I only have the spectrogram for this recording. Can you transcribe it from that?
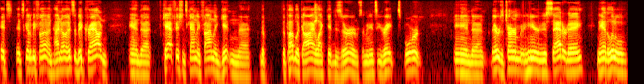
it's it's going to be fun. I know it's a big crowd, and and uh, catfishing's kind of finally getting the, the the public eye like it deserves. I mean, it's a great sport, and uh, there was a tournament here this Saturday. And they had a little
